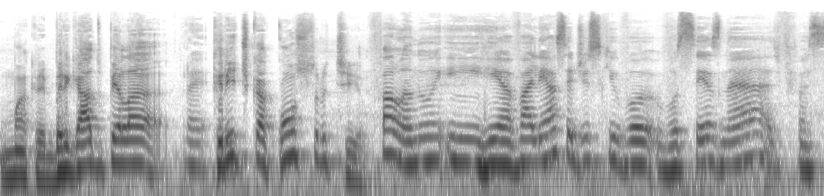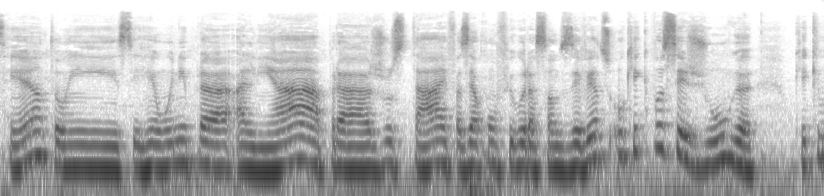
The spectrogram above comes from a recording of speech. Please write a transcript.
uma. Obrigado pela crítica construtiva. Falando em reavaliar, você disse que vo vocês, né, sentam e se reúnem para alinhar, para ajustar e fazer a configuração dos eventos. O que que você julga? O que que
